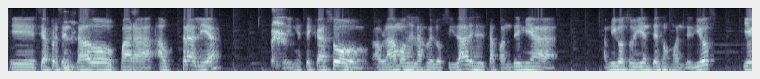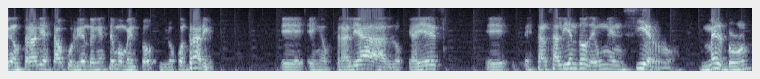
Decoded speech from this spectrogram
se ha presentado para Australia, en este caso hablábamos de las velocidades de esta pandemia, amigos oyentes, don Juan de Dios, y en Australia está ocurriendo en este momento lo contrario. Eh, en Australia lo que hay es, eh, están saliendo de un encierro. Melbourne,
